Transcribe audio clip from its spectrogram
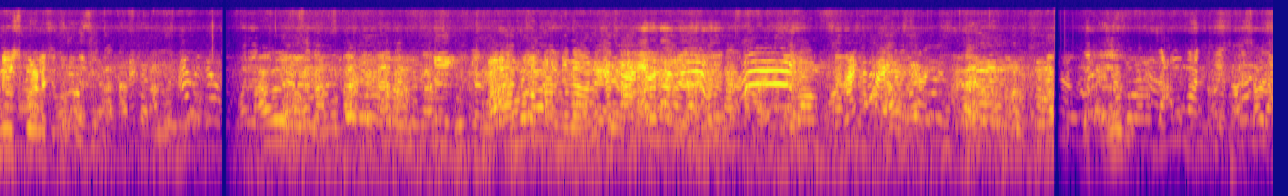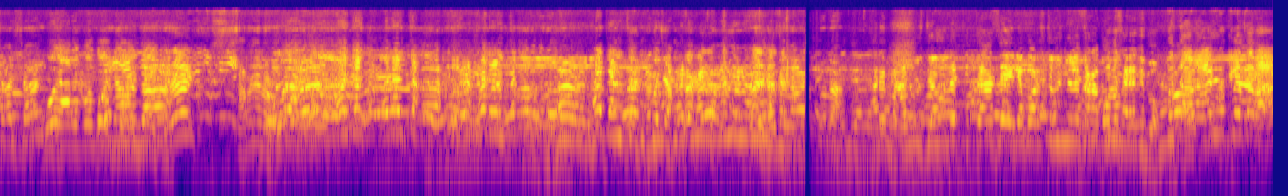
news করে লেছি তো। আরে মানুষ দেওয়ালে কিটা আছে এটা বরষ্ট নিলে তারা বড় ছেড়ে দিব। আরেকটা তারা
